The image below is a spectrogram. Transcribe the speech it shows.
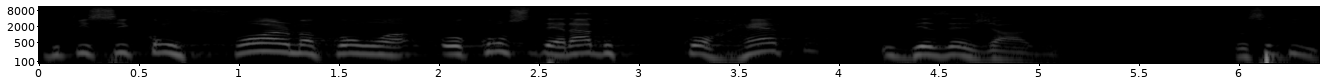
do que se conforma com o considerado correto e desejável. Você que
